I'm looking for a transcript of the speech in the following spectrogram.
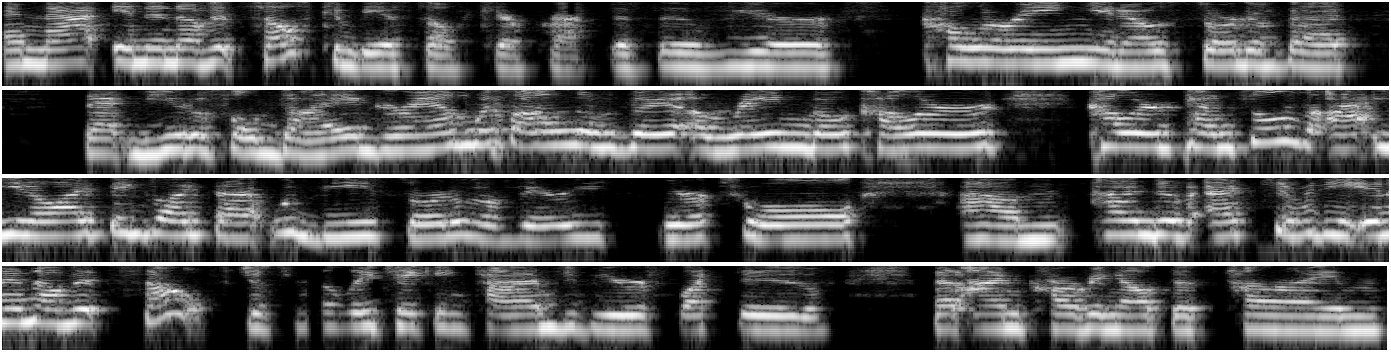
and that in and of itself can be a self-care practice is you're coloring you know sort of that that beautiful diagram with all of the uh, rainbow color colored pencils. I, you know, I think like that would be sort of a very spiritual um, kind of activity in and of itself. Just really taking time to be reflective that I'm carving out this time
